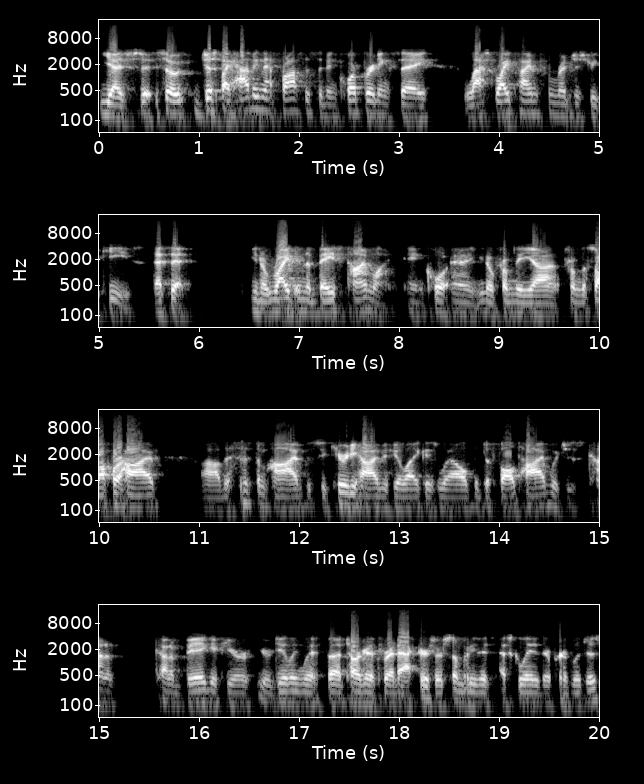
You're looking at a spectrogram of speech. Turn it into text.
yes, so, so just by having that process of incorporating, say, last write time from registry keys, that's it you know, right in the base timeline, and, you know, from the uh, from the software hive, uh, the system hive, the security hive, if you like, as well, the default hive, which is kind of kind of big if you're you're dealing with uh, targeted threat actors or somebody that's escalated their privileges,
